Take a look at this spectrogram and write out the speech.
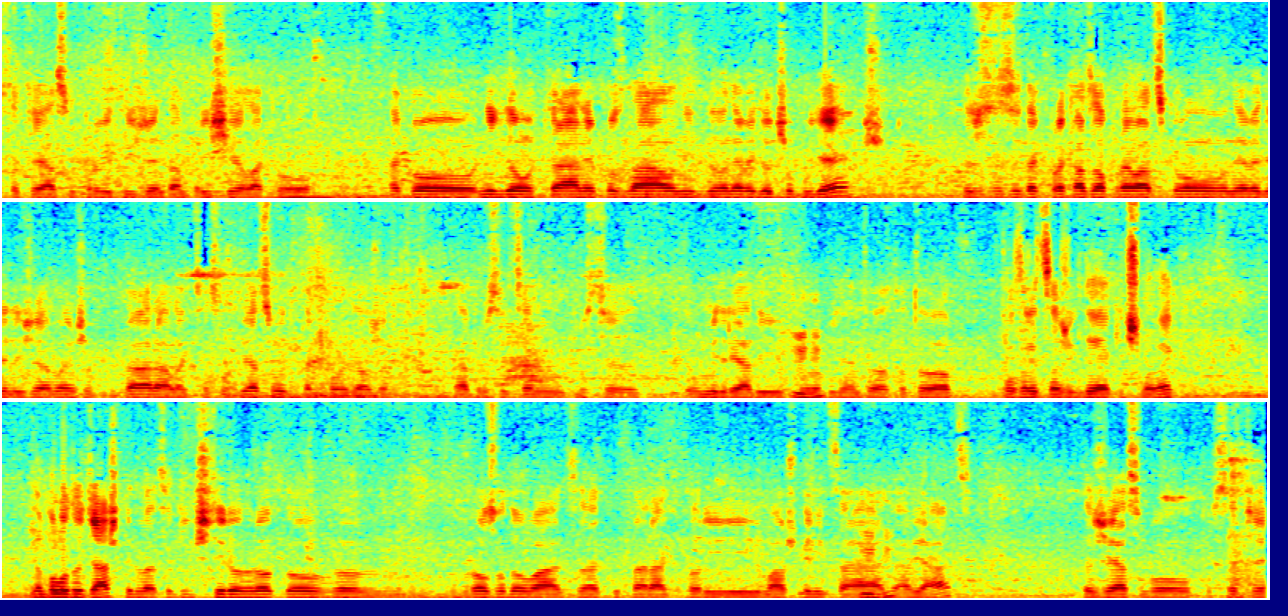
podstate ja som prvý týždeň tam prišiel ako, ako nikto ťa nepoznal, nikto nevedel čo bude Takže som si tak prechádzal prevádzkou, nevedeli, že ja budem šéf kuchár, ale chcel som, ja som mi to tak povedal, že najprv si chcem proste umyť riady, mm-hmm. porobiť to a toto a pozrieť sa, že kto je aký človek. No bolo to ťažké 24 rokov rozhodovať za kuchára, ktorý mal 40 mm-hmm. a viac. Takže ja som bol v podstate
